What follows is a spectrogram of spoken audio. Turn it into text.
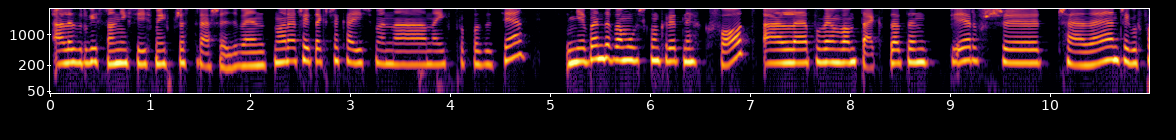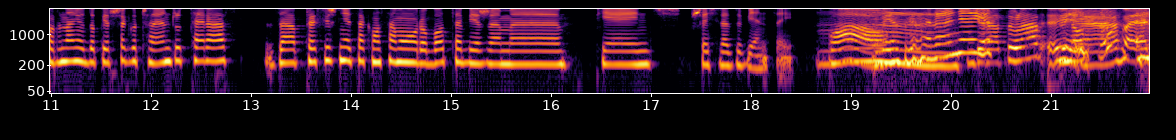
Ale z drugiej strony nie chcieliśmy ich przestraszyć, więc no raczej tak czekaliśmy na, na ich propozycje. Nie będę wam mówić konkretnych kwot, ale powiem wam tak, za ten pierwszy challenge, jakby w porównaniu do pierwszego challenge'u, teraz za praktycznie taką samą robotę bierzemy 5-6 razy więcej. Wow. Więc generalnie jest Gratulacje! no super!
